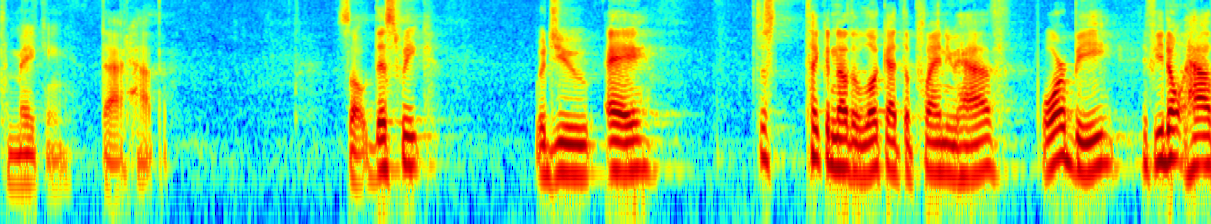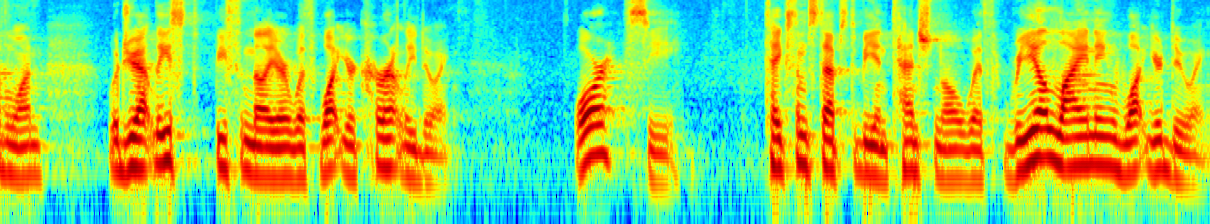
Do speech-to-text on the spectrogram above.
to making that happen. So this week, would you A, just take another look at the plan you have? Or B, if you don't have one, would you at least be familiar with what you're currently doing? Or C, take some steps to be intentional with realigning what you're doing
